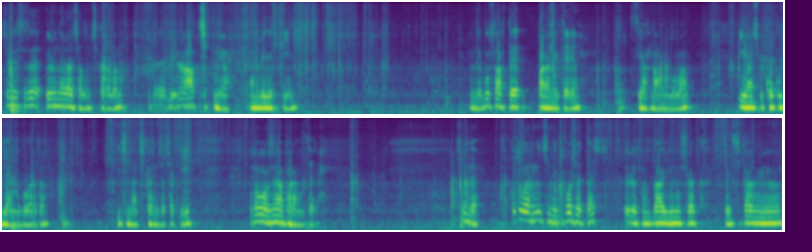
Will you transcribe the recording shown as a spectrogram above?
Şimdi size ürünleri açalım çıkaralım. Bir rahat çıkmıyor. Onu belirteyim. Şimdi bu sahte paramiliteri. Siyah namlulu olan. İğrenç bir koku geldi bu arada. İçinden çıkarınca çakıyı. Bu da orijinal paramiliteri. Şimdi kutuların içindeki poşetler görüyorsunuz daha yumuşak, ses çıkarmıyor.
